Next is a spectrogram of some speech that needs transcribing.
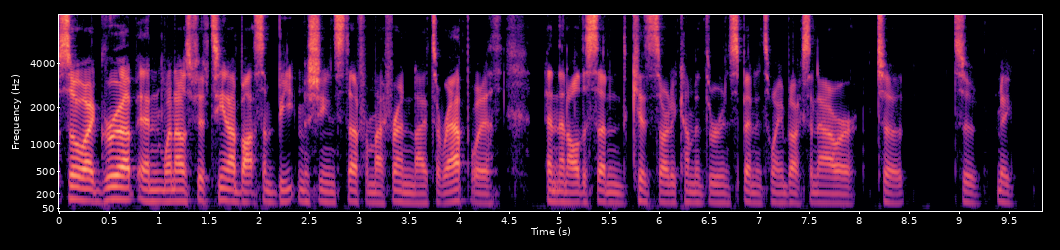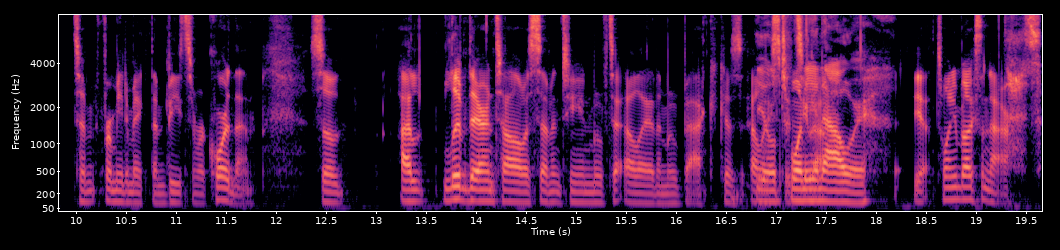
so I grew up, and when I was 15, I bought some beat machine stuff for my friend and I to rap with, and then all of a sudden, kids started coming through and spending 20 bucks an hour to to make to for me to make them beats and record them. So I lived there until I was 17, moved to LA, and then moved back because LA The old twenty you an out. hour. Yeah, twenty bucks an hour. That's,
